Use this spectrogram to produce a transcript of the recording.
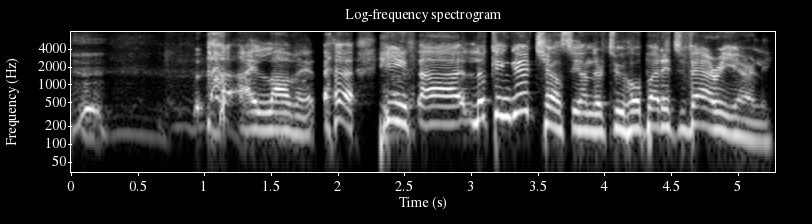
do?" I love it. Heath, uh, looking good, Chelsea under Tuchel, but it's very early.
